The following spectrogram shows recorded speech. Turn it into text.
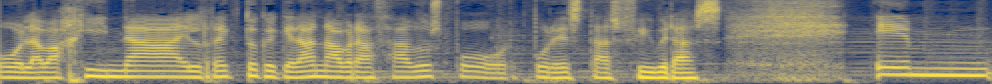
o la vagina, el recto, que quedan abrazados por, por estas fibras. Em,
